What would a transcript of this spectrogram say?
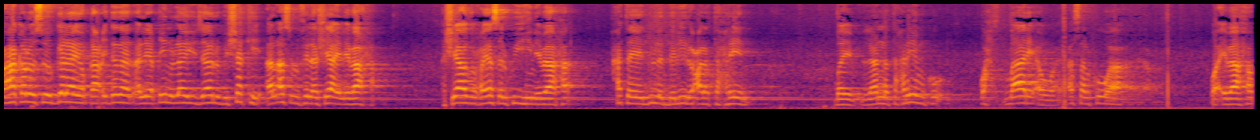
Waxaa kaloo soo gelayo qaacidadan alyaqiinu laa yuzaalu bishaki alaslu fi اlashyaai اlibaaxa ashyaadu waxay asal ku yihiin ibaaxa xataa yadulla daliilu cala taxriim. Ayb. Lanna taxriimku wax daari a waay asalku waa waa ibaaxo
